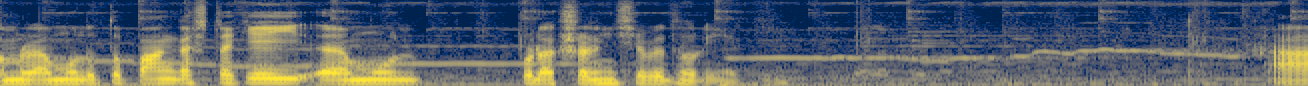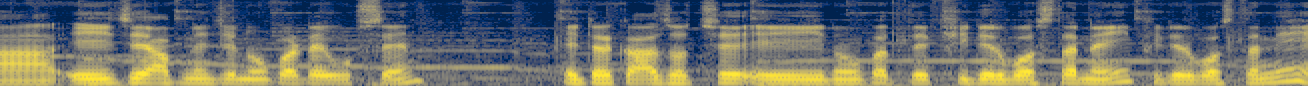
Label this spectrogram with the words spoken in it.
আমরা মূলত পাঙ্গাসটাকেই মূল প্রোডাকশন হিসেবে ধরি আর কি। এই যে আপনি যে নৌকাটায় উঠছেন, এটার কাজ হচ্ছে এই নৌকাতে ফিডের বস্তা নেই, ফিডের বস্তা নিয়ে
